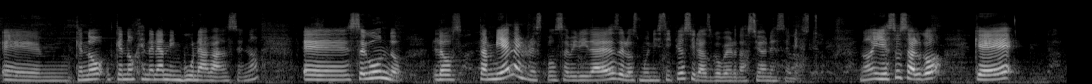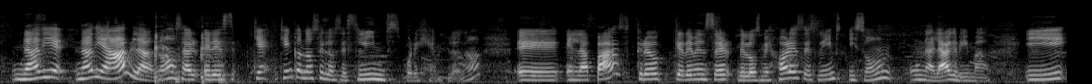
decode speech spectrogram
eh, que, no, que no generan ningún avance, ¿no? Eh, segundo, los, también hay responsabilidades de los municipios y las gobernaciones en esto, ¿no? Y eso es algo que nadie, nadie habla, ¿no? O sea, el es- ¿quién, quién conoce los slims, por ejemplo, ¿no? Eh, en La Paz creo que deben ser de los mejores slims y son una lágrima. Y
